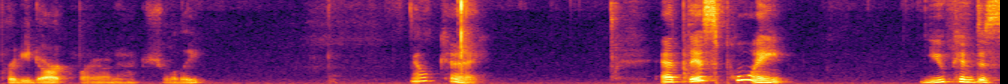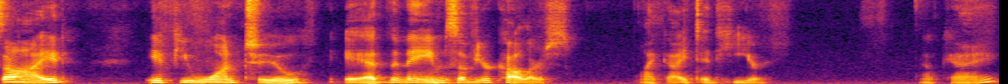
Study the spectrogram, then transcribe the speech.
pretty dark brown actually. Okay. At this point, you can decide if you want to add the names of your colors, like I did here. Okay?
